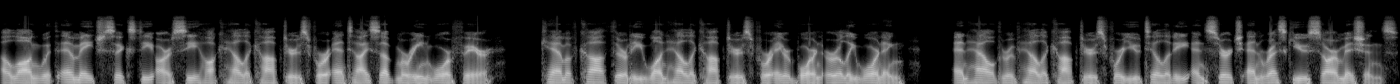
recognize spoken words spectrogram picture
along with MH-60R Seahawk helicopters for anti-submarine warfare, Kamov Ka-31 helicopters for airborne early warning, and HAL Dhruv helicopters for utility and search and rescue SAR missions.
